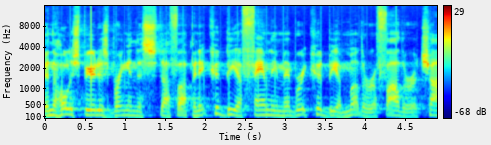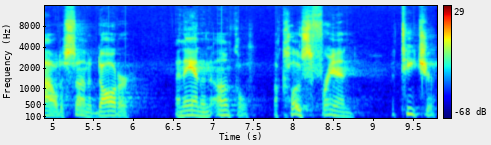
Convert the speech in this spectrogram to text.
And the Holy Spirit is bringing this stuff up, and it could be a family member, it could be a mother, a father, a child, a son, a daughter, an aunt, an uncle, a close friend, a teacher,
